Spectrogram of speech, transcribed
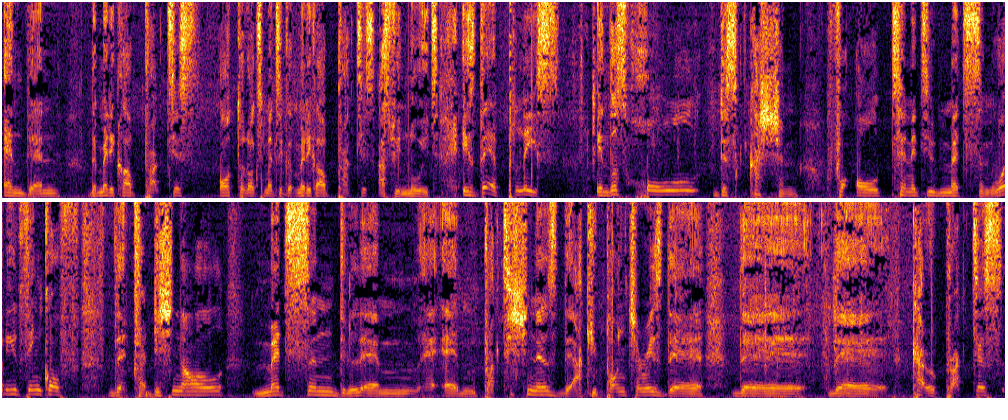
and then the medical practice, orthodox medical, medical practice as we know it. Is there a place in this whole discussion for alternative medicine? What do you think of the traditional medicine um, um, practitioners, the acupuncturists, the the the chiropractors?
